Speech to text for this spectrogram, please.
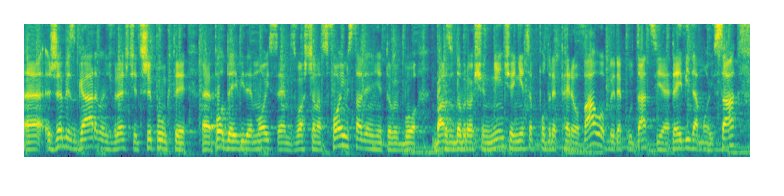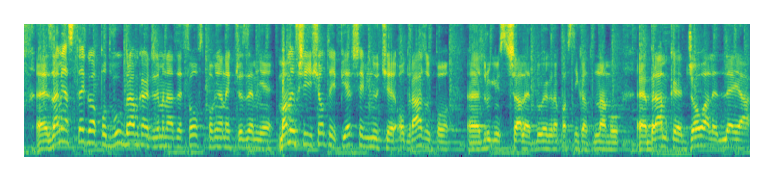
e, żeby zgarnąć wreszcie 3 punkty po Davidem Moisem, zwłaszcza na swoim stadionie to by było bardzo dobre osiągnięcie, nieco podreperowałoby reputację Davida Moisa. Zamiast tego po dwóch bramkach Jermaina Defoe wspomnianych przeze mnie mamy w 61 minucie od razu po e, drugim strzale byłego napastnika Tottenhamu e, bramkę Joe'a Ledleya,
